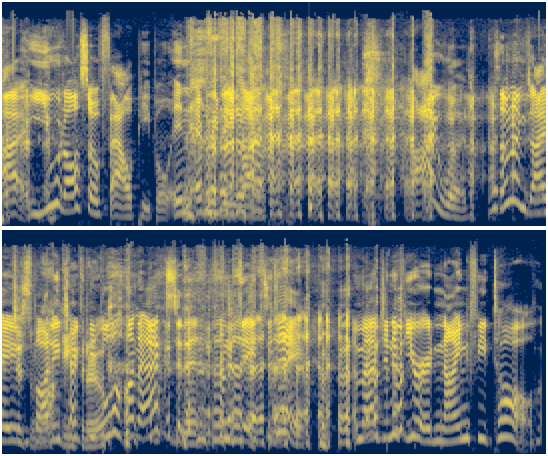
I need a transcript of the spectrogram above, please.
I, you would also foul people in everyday life. I would. Sometimes I Just body check through. people on accident from day to day. Imagine if you were nine feet tall.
